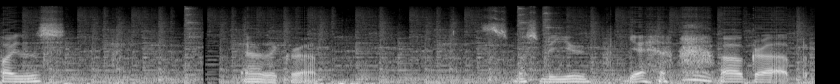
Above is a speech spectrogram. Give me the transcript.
Poisons. Holy crap. This must be you. Yeah. oh crap.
